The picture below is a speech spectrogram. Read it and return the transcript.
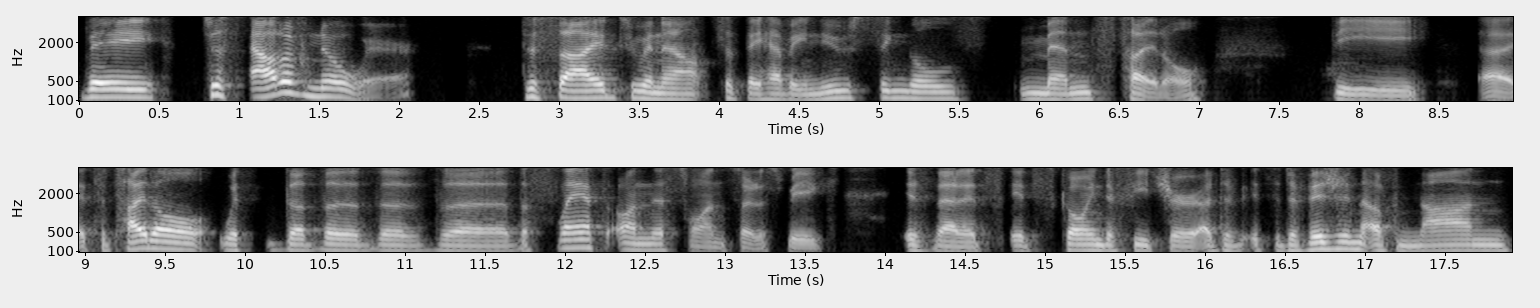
they just out of nowhere decide to announce that they have a new singles men's title. The uh, it's a title with the the the the the slant on this one, so to speak, is that it's it's going to feature a div- it's a division of non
